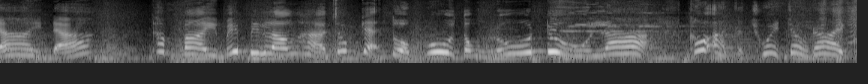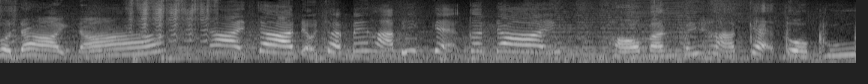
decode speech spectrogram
ได้นะทำไมไม่ไปลองหาเจ้าแกะตัวผู้ตรงนู้นดูล่ะเขาอาจจะช่วยเจ้าได้ก็ได้นะ ได้จ้าเดี๋ยวฉันไปหาพี่แกะก็ได้พอมันไปหาแกะตัวผู้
